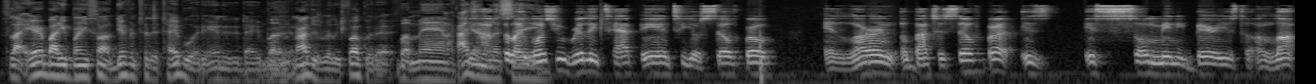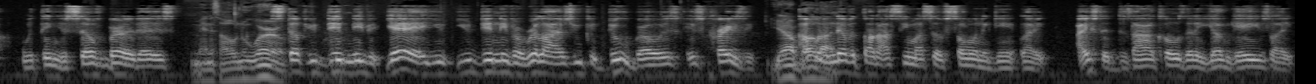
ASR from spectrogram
It's like everybody brings something different to the table at the end of the day, bro. But- and I just really fuck with that. But man, like I just Yeah, I want to feel say, like once you really tap into yourself, bro, and learn about yourself, bro, is it's so many barriers to unlock within yourself, bro. That is man, it's a whole new world. stuff you didn't even yeah you you didn't even realize you could do, bro. It's it's crazy. Yeah, bro, I would have Like, never thought I'd see myself sewing again. Like I used to design clothes at a young age, like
